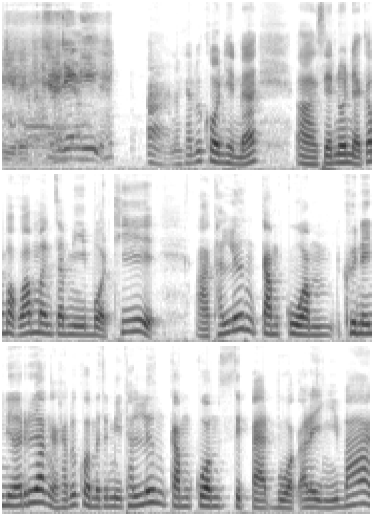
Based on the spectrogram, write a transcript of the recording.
ดีเลยเรียนอีกอ่านะครับทุกคนเห็นไหมอ่าเสียนนท์เนี่ยก็บอกว่ามันจะมีบทที่อ่า ทะลึ่งกำกวมคือในเนื้อเรื่องอะครับทุกคนมันจะมีทะลึ่งกำกวม 18 บวกอะไรอย่างนี้บ้าง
